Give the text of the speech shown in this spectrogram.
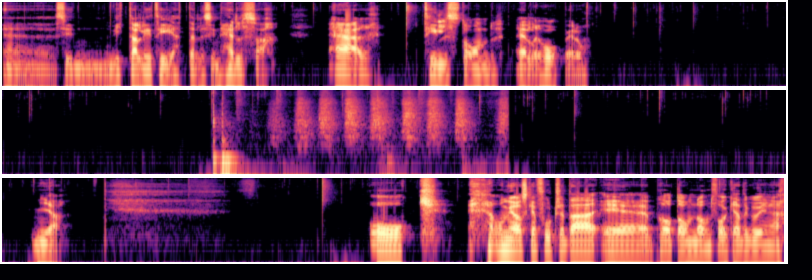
eh, sin vitalitet eller sin hälsa är tillstånd eller HP då. Ja. Och om jag ska fortsätta eh, prata om de två kategorierna.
